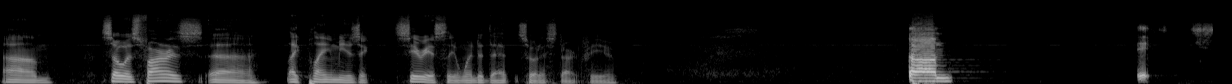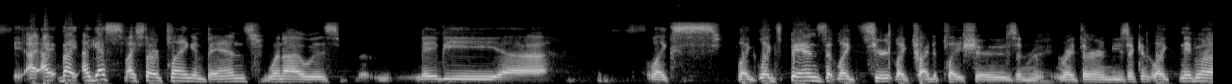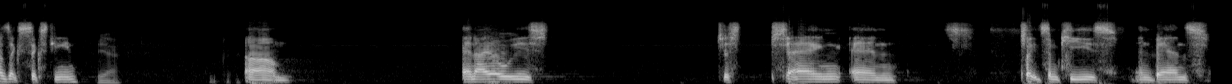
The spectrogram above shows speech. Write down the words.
Um, so as far as uh, like playing music seriously, when did that sort of start for you? Um, it, I, I I guess I started playing in bands when I was maybe uh, like like like bands that like ser- like tried to play shows and Right. write their own music and like maybe when I was like 16. Yeah. Um, and I always just sang and played some keys in bands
